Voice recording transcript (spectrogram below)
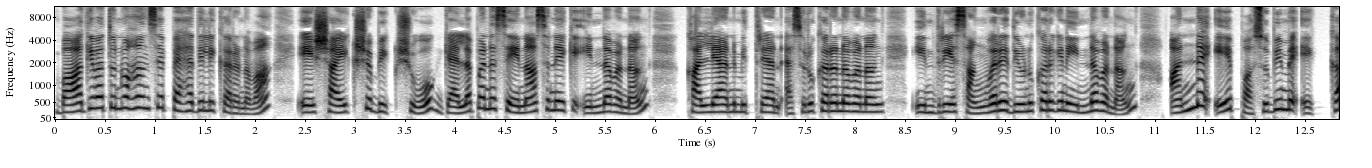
භාග්‍යවතුන් වහන්සේ පැහැදිලි කරනවා ඒ ශෛක්ෂ භික්ෂුවෝ ගැළපන සේනාසනයක ඉන්නවනම්, කල්යාණ මිත්‍රයන් ඇසුරු කරනවනම්, ඉන්ද්‍රිය සංවරය දියුණු කරගෙන ඉන්නවනම්, අන්න ඒ පසුබිම එක්ක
